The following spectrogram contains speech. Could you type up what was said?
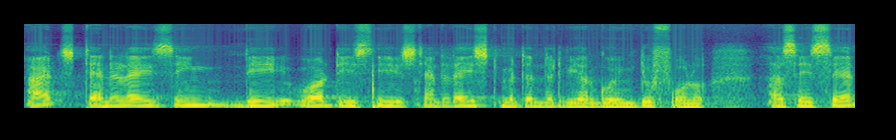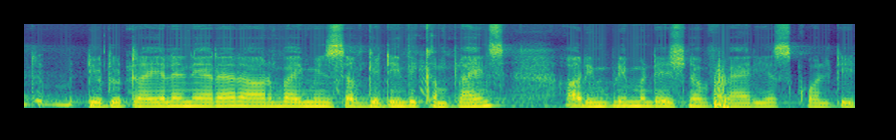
and standardizing the what is the standardized method that we are going to follow. As i said due to trial and error or by means of getting the compliance or implementation of various quality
